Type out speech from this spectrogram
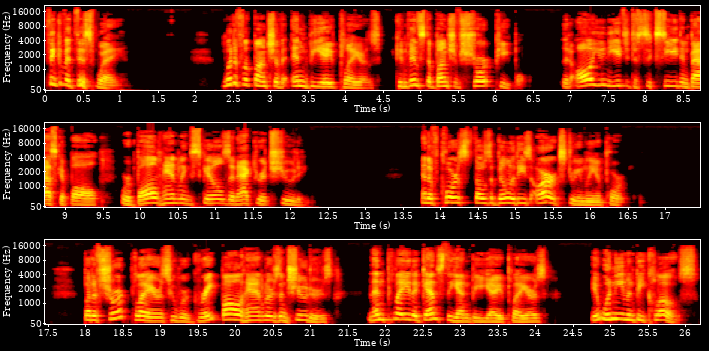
Think of it this way. What if a bunch of NBA players convinced a bunch of short people that all you needed to succeed in basketball were ball handling skills and accurate shooting. And of course, those abilities are extremely important. But if short players who were great ball handlers and shooters then played against the NBA players, it wouldn't even be close.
